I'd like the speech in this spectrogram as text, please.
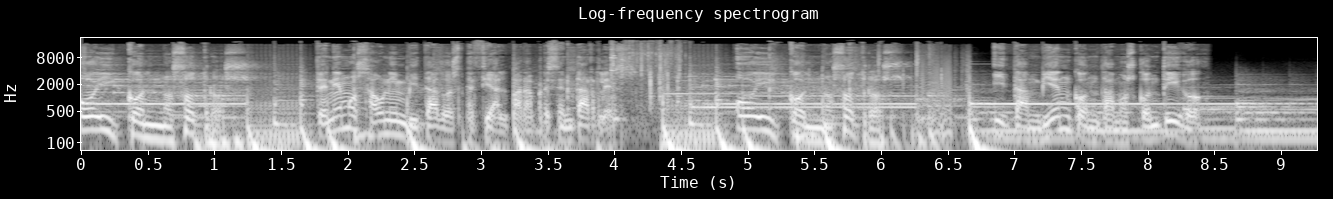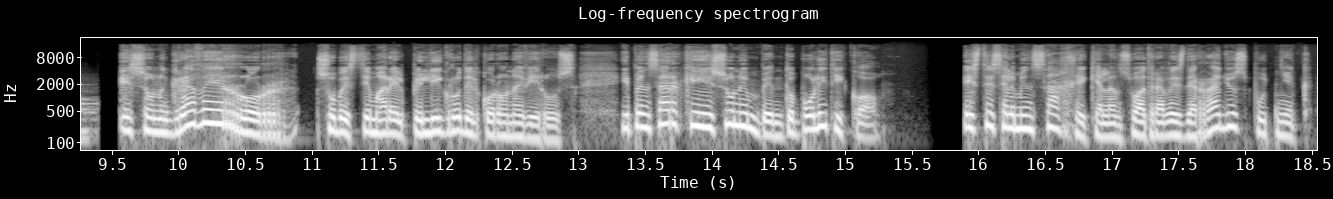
Hoy con nosotros tenemos a un invitado especial para presentarles. Hoy con nosotros. Y también contamos contigo. Es un grave error subestimar el peligro del coronavirus y pensar que es un invento político. Este es el mensaje que lanzó a través de Radio Sputnik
